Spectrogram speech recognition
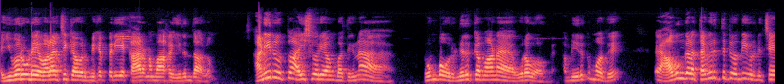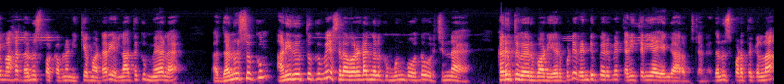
இவருடைய வளர்ச்சிக்கு அவர் மிகப்பெரிய காரணமாக இருந்தாலும் அனிருத்தும் ஐஸ்வர்யாவும் பார்த்தீங்கன்னா ரொம்ப ஒரு நெருக்கமான உறவு அவங்க. அப்படி இருக்கும்போது அவங்கள தவிர்த்துட்டு வந்து இவர் நிச்சயமாக தனுஷ் பக்கம்லாம் நிற்க மாட்டார். எல்லாத்துக்கும் மேலே தனுஷுக்கும் அனிருத்துக்குமே சில வருடங்களுக்கு முன்பு வந்து ஒரு சின்ன கருத்து வேறுபாடு ஏற்பட்டு ரெண்டு பேருமே தனித்தனியாக இயங்க ஆரம்பிச்சிட்டாங்க. தனுஷ் படத்துக்கெல்லாம்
